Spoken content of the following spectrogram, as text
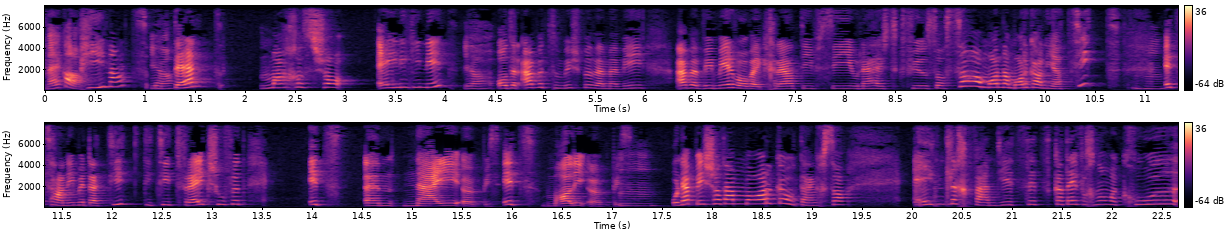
Mega. Peanuts Ja. und dort machen es schon einige nicht. Ja. Oder eben zum Beispiel, wenn man wie, eben wie wir, die kreativ sein und dann hast du das Gefühl so, so, morgen am Morgen habe ich ja Zeit. Mhm. Jetzt habe ich mir die Zeit, die Zeit freigeschaufelt. Jetzt ähm, nein etwas. Jetzt mal ich etwas. Mhm. Und dann bist du diesem Morgen und denkst so, eigentlich fände ich jetzt, jetzt gerade einfach nur cool,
